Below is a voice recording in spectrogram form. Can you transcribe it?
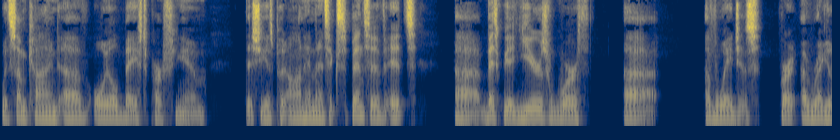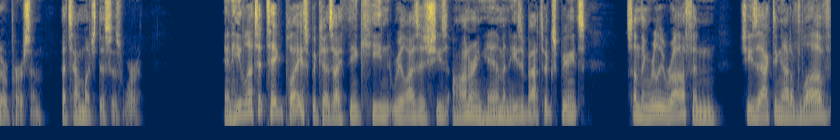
with some kind of oil based perfume that she has put on him. And it's expensive. It's uh, basically a year's worth uh, of wages for a regular person. That's how much this is worth. And he lets it take place because I think he realizes she's honoring him and he's about to experience something really rough and she's acting out of love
